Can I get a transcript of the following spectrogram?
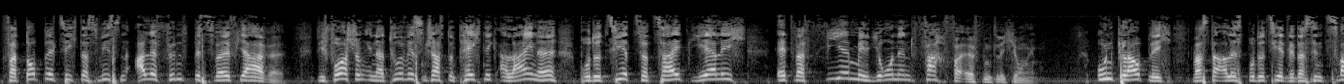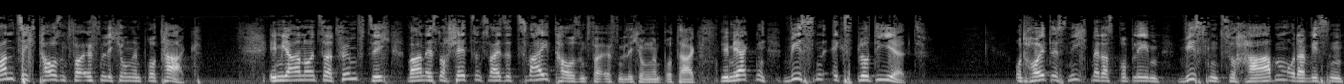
verdoppelt sich das Wissen alle fünf bis zwölf Jahre. Die Forschung in Naturwissenschaft und Technik alleine produziert zurzeit jährlich etwa vier Millionen Fachveröffentlichungen. Unglaublich, was da alles produziert wird. Das sind 20.000 Veröffentlichungen pro Tag. Im Jahr 1950 waren es noch schätzungsweise 2000 Veröffentlichungen pro Tag. Wir merken, Wissen explodiert. Und heute ist nicht mehr das Problem, Wissen zu haben oder Wissen,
